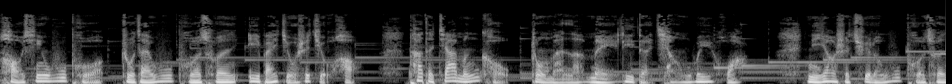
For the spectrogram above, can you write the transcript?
好心巫婆住在巫婆村一百九十九号，她的家门口种满了美丽的蔷薇花。你要是去了巫婆村，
